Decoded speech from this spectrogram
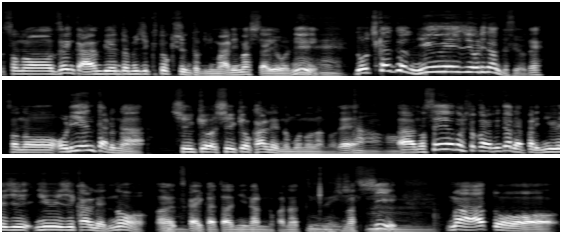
その、前回アンビエントミュージック特集の時にもありましたように、ええどっちかというとニューエイジ寄りなんですよね。その、オリエンタルな宗教、宗教関連のものなので、あの、西洋の人から見たらやっぱりニューエイジ、ニューエイジ関連の、あうん使い方になるのかなって気もしますし、うんまあ、あと、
